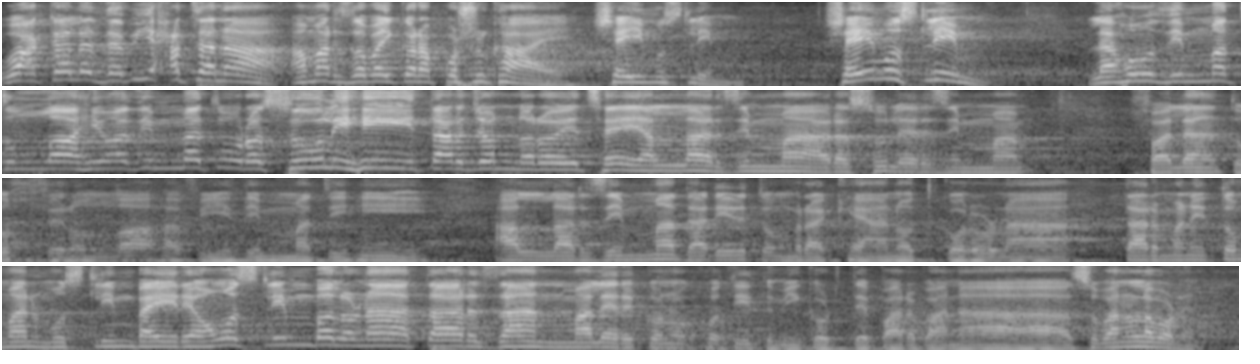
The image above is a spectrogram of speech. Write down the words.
ওয়াকালে দাবি হাচানা আমার জবাই করা পশু খায়, সেই মুসলিম। সেই মুসলিম। লাহু জিম্মাতুল্লাহি ওয়া জিম্মাতু রাসূলিহি, তার জন্য রয়েছে আল্লাহর জিম্মা, রাসূলের জিম্মা। ফালা তুখফিরুল্লাহ ফি জিম্মাতিহি, আল্লাহর জিম্মাদারির তোমরা খেয়ানত করো না। তার মানে তোমার মুসলিম ভাইরে অমুসলিম বলো না, তার জান মালের কোনো ক্ষতি তুমি করতে পারবা না। সুবহানাল্লাহ বলেন।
